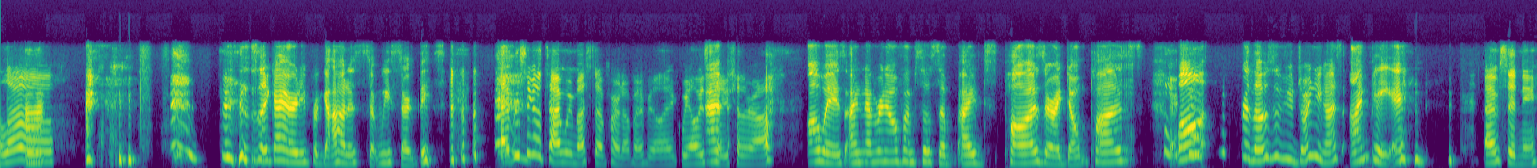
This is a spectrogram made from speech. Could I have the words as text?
Hello. Uh, it's like I already forgot how to start. We start these. Every single time we mess that part up, I feel like we always cut I- each other off. Always. I never know if I'm supposed to. I pause or I don't pause. Well, for those of you joining us, I'm Peyton. I'm Sydney.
